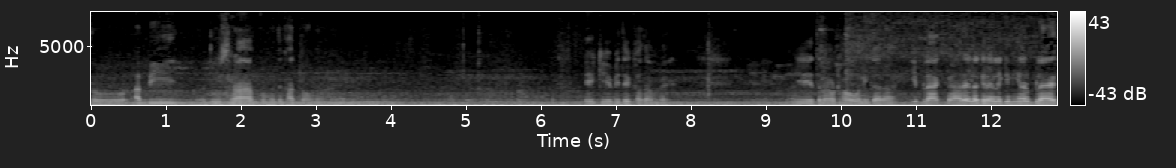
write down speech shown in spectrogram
तो अभी दूसरा आपको मैं दिखाता हूँ। एक ये भी देखा था हमने। ये इतना उठाओ नहीं कर रहा। ये ब्लैक प्यारे लग रहे हैं लेकिन यार ब्लैक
